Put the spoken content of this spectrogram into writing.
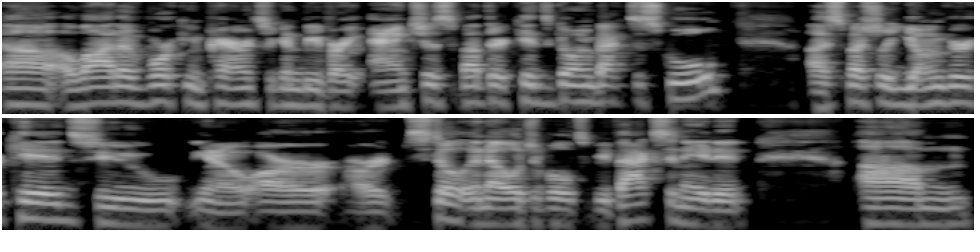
uh, a lot of working parents are going to be very anxious about their kids going back to school, especially younger kids who you know are are still ineligible to be vaccinated. Um,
